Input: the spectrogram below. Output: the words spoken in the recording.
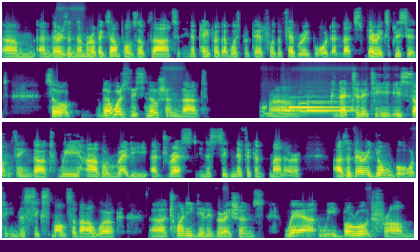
Um, and there's a number of examples of that in a paper that was prepared for the February board, and that's very explicit. So there was this notion that uh, connectivity is something that we have already addressed in a significant manner as a very young board in the six months of our work, uh, 20 deliberations, where we borrowed from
